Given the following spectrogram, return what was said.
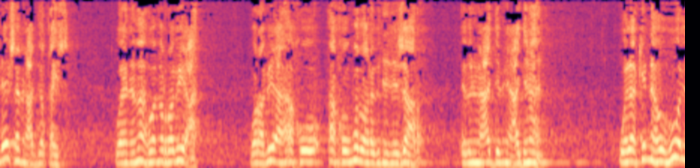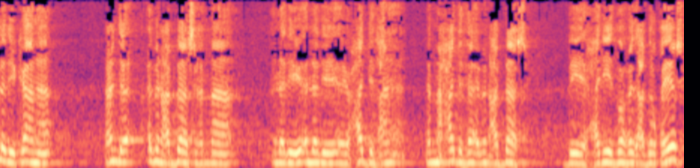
ليس من عبد القيس. وإنما هو من ربيعة. وربيعة اخو أخو مضر بن نزار ابن معد بن عدنان. ولكنه هو الذي كان عند ابن عباس لما الذي الذي يحدث عن لما حدث ابن عباس بحديث وفد عبد القيس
